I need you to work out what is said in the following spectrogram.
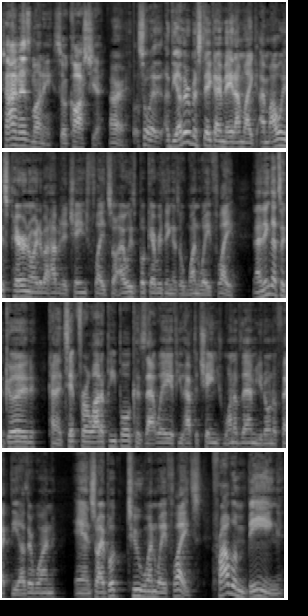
time is money, so it costs you. All right. So uh, the other mistake I made, I'm like, I'm always paranoid about having to change flights, so I always book everything as a one way flight. And I think that's a good kind of tip for a lot of people because that way, if you have to change one of them, you don't affect the other one. And so I booked two one way flights. Problem being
